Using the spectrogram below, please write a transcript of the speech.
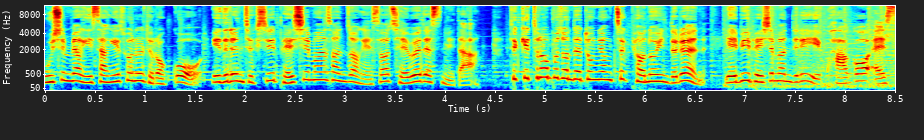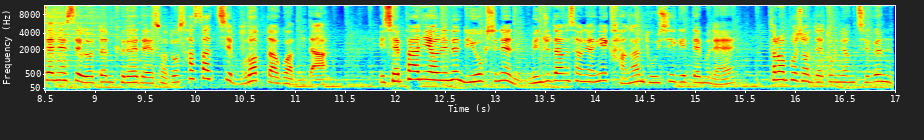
50명 이상이 손을 들었고 이들은 즉시 배심원 선정에서 제외됐습니다. 특히 트럼프 전 대통령 측 변호인들은 예비 배심원들이 과거 SNS에 올렸던 글에 대해서도 샅샅이 물었다고 합니다. 이 재판이 열리는 뉴욕시는 민주당 성향이 강한 도시이기 때문에 트럼프 전 대통령 측은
